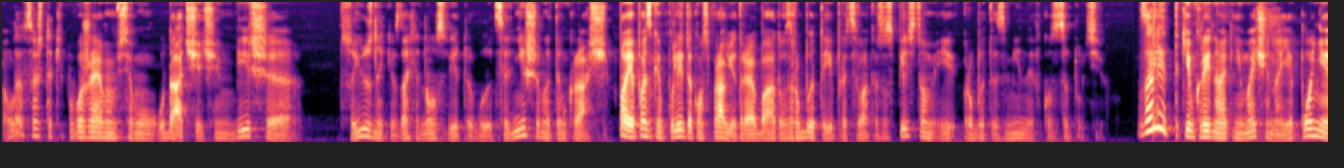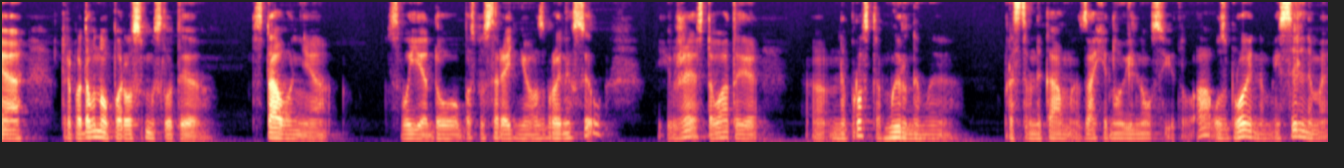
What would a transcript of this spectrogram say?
але все ж таки побажаємо всьому удачі. Чим більше союзників західного світу будуть сильнішими, тим краще. Ну а японським політикам справді треба багато зробити і працювати з суспільством, і робити зміни в конституцію. Взагалі, таким країнам, як Німеччина, Японія, треба давно переосмислити ставлення своє до безпосередньо збройних сил і вже ставати е, не просто мирними представниками західного вільного світу, а озброєними і сильними.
